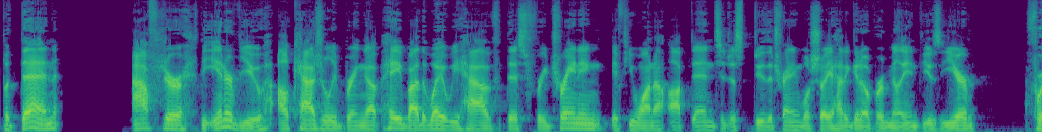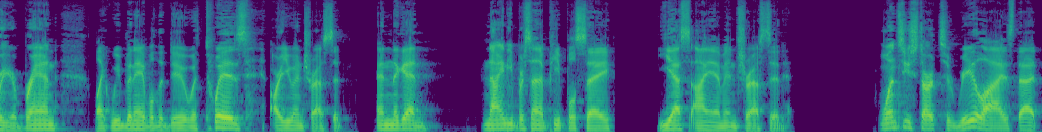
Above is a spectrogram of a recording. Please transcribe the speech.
But then after the interview, I'll casually bring up, hey, by the way, we have this free training. If you want to opt in to just do the training, we'll show you how to get over a million views a year for your brand, like we've been able to do with Twiz. Are you interested? And again, 90% of people say, yes, I am interested. Once you start to realize that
